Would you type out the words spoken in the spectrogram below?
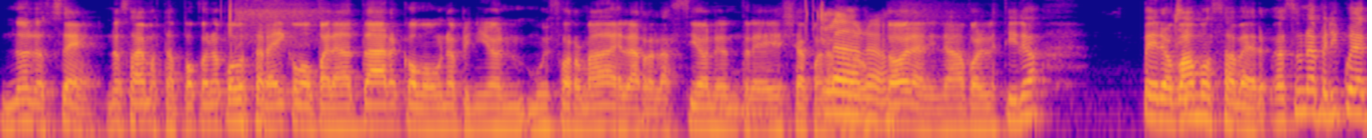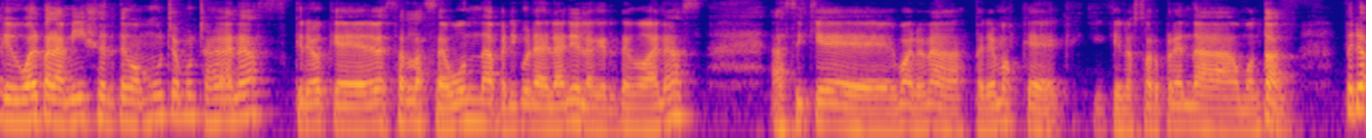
No lo sé, no sabemos tampoco, no podemos estar ahí como para dar como una opinión muy formada de la relación entre ella con Claro. la productora ni nada por el estilo. Pero Sí. vamos a ver. Va a ser una película que igual para mí yo le tengo muchas, muchas ganas. Creo que debe ser la segunda película del año en la que le tengo ganas. Así que, bueno, nada, esperemos que, que- que nos sorprenda un montón. Pero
